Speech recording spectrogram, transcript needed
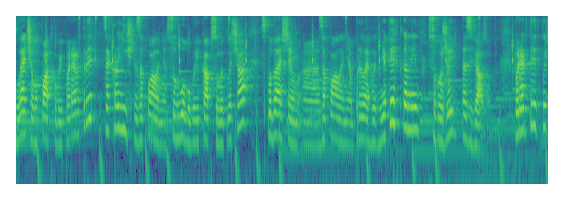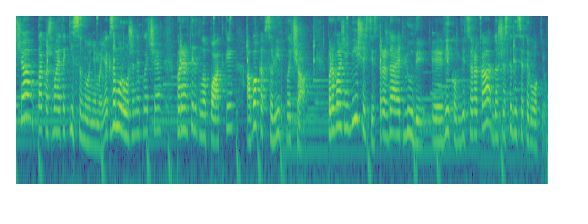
Плечо-лопатковий переартрит це хронічне запалення суглобової капсули плеча з подальшим е, запаленням прилеглих м'яких тканин, сухожиль та зв'язок. Переартрит плеча також має такі синоніми, як заморожене плече, переартрит лопатки або капсуліт плеча. Переважній більшості страждають люди е, віком від 40 до 60 років.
